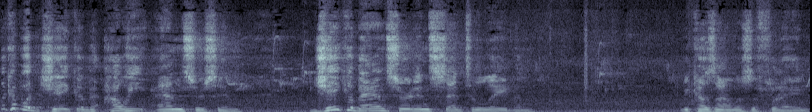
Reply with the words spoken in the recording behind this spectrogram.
Look at what Jacob, how he answers him. Jacob answered and said to Laban, Because I was afraid.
